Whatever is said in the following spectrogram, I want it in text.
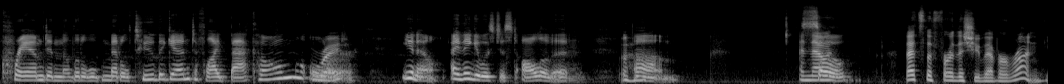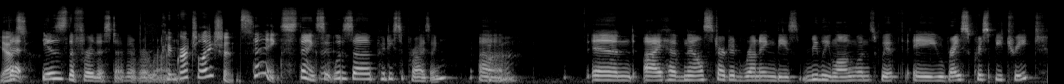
crammed in the little metal tube again to fly back home, or Right. You know, I think it was just all of it. um And that so was- that's the furthest you've ever run. Yes. that is the furthest I've ever run. Congratulations. Thanks, thanks. It was uh, pretty surprising. Um, And I have now started running these really long ones with a Rice Krispie treat.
